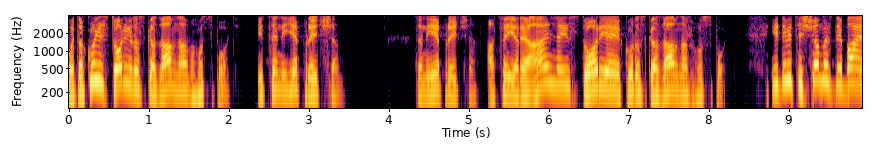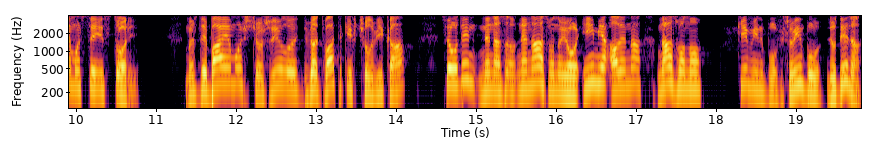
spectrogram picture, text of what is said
Отаку історію розказав нам Господь. І це не є притча, це не є притча, а це є реальна історія, яку розказав наш Господь. І дивіться, що ми здибаємо з цієї історії. Ми здибаємо, що жило два, таких чоловіка. Це один не, назв, не названо його ім'я, але на, названо, ким він був. Що він був людина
